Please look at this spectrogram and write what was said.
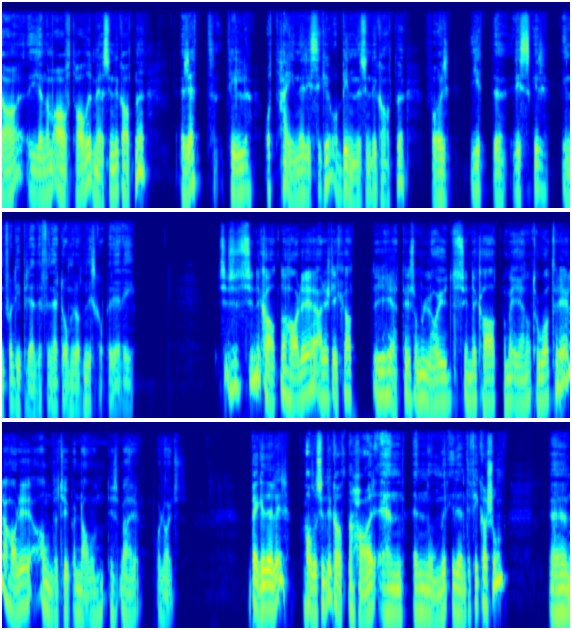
da gjennom avtaler med syndikatene rett til å tegne risiko og binde syndikatet for gitte risker innenfor de predefinerte områdene de skal operere i. Syndikatene, har det, er det slik at de heter liksom Lloyd syndikat nummer én og to og tre, eller har de andre typer navn, de som er på Lloyds? Begge deler. Alle syndikatene har en, en nummeridentifikasjon. Eh,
